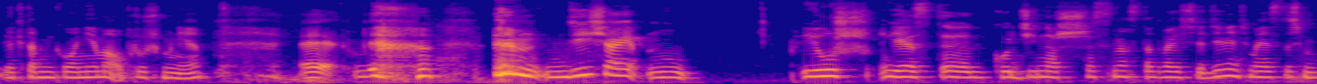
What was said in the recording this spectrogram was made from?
jak tam nikogo nie ma oprócz mnie. Dzisiaj mm, już jest e, godzina 16.29, my jesteśmy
